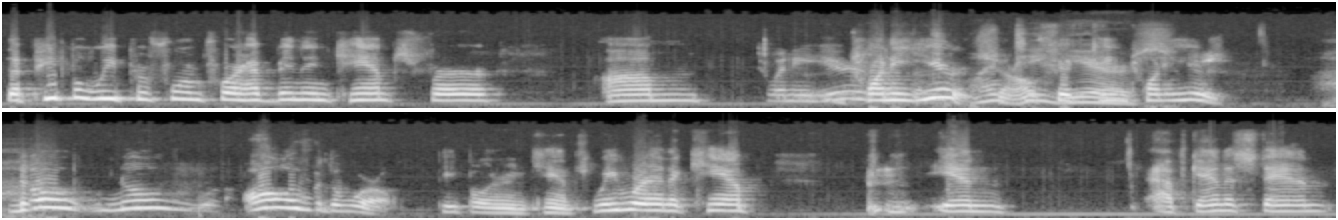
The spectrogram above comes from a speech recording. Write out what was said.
the people we perform for have been in camps for um, 20 years. 20 years, you know, 20 15, years. 20 years. No, no, all over the world, people are in camps. We were in a camp in Afghanistan,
